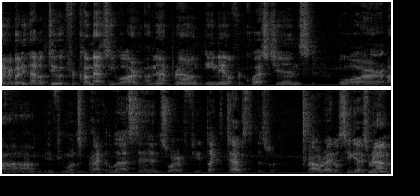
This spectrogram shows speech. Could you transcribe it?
Everybody, that'll do it for Come As You Are. I'm Matt Brown. Email for questions or um, if you want some private lessons or if you'd like the tabs to this one. All right, I'll see you guys around.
